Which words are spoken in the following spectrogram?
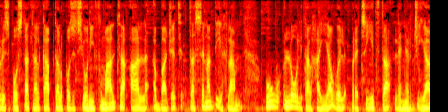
ir-risposta tal-kap tal-Oppożizzjoni f'Malta għal budget tas-sena d-dieħla u l-oli tal-ħajja u l-prezzijiet ta' l-enerġija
